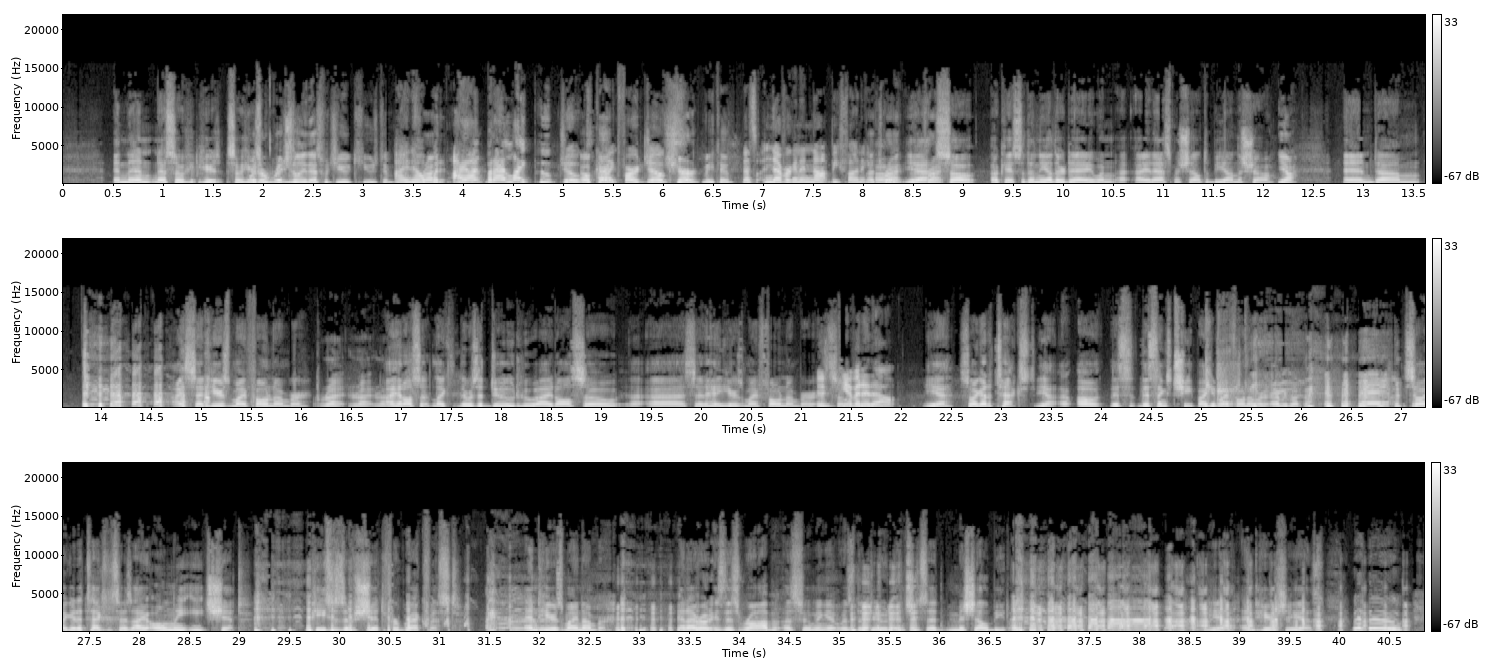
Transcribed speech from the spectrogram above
and then now, so here's so here's But originally, that's what you accused him. Of, I know, right? but I Okay. but I like poop jokes. Okay. I like fart jokes. Sure, me too. That's never going to not be funny. That's Oh, right. Yeah. That's right. So okay. So then the other day when I, I had asked Michelle to be on the show, yeah. and um, I said, "Here's my phone number." Right. Right. Right. I had also like there was a dude who I had also uh, uh, said, "Hey, here's my phone number." And Just so- giving it out. Yeah. So I got a text. Yeah. Uh, Oh, this this thing's cheap. I give my phone number to everybody. so I get a text that says, "I only eat shit, pieces of shit for breakfast." And here's my number. And I wrote, "Is this Rob?" Assuming it was the dude, and she said, "Michelle Beadle." yeah, and here she is.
